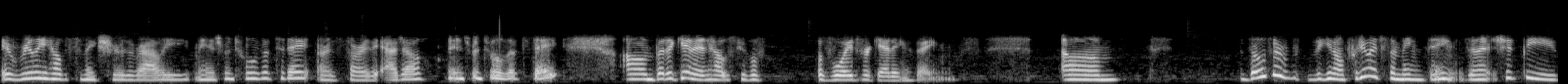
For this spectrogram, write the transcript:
It really helps to make sure the Rally management tool is up to date, or sorry, the agile management tools is up to date. Um, but again, it helps people avoid forgetting things. Um, those are, you know, pretty much the main things, and it should be,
